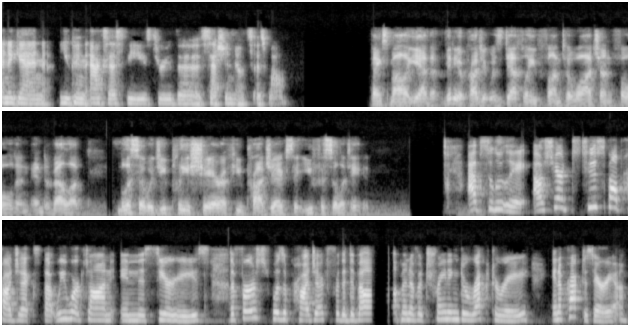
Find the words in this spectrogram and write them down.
And again, you can access these through the session notes as well. Thanks, Molli. Yeah, the video project was definitely fun to watch unfold and, and develop. Melissa, would you please share a few projects that you facilitated? Absolutely. I'll share two small projects that we worked on in this series. The first was a project for the development of a training directory in a practice area.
